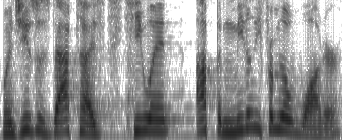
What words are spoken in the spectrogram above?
When Jesus was baptized, he went up immediately from the water.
